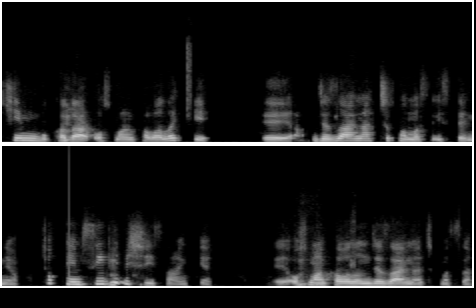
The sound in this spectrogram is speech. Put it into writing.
Kim bu kadar Osman Kavala ki e, cezaevinden çıkmaması isteniyor? Çok temsili bir şey sanki e, Osman Kavala'nın cezaevinden çıkması.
